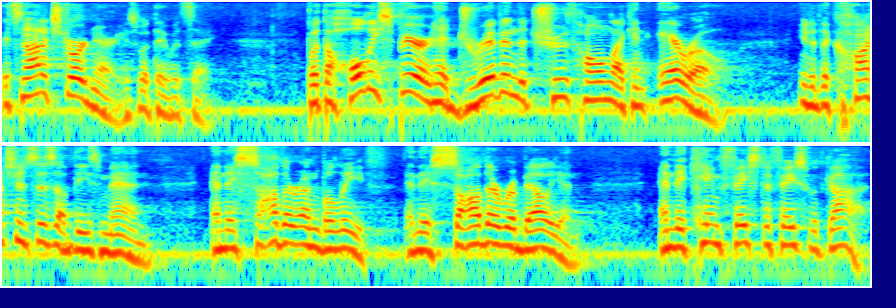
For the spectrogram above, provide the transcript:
it's not extraordinary, is what they would say. But the Holy Spirit had driven the truth home like an arrow into the consciences of these men. And they saw their unbelief, and they saw their rebellion, and they came face to face with God.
